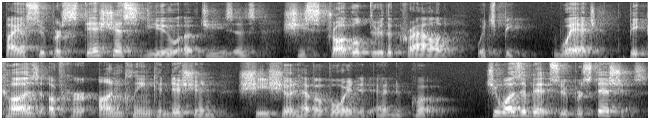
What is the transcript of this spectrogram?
by a superstitious view of Jesus, she struggled through the crowd, which, be, which because of her unclean condition, she should have avoided, end of quote. She was a bit superstitious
